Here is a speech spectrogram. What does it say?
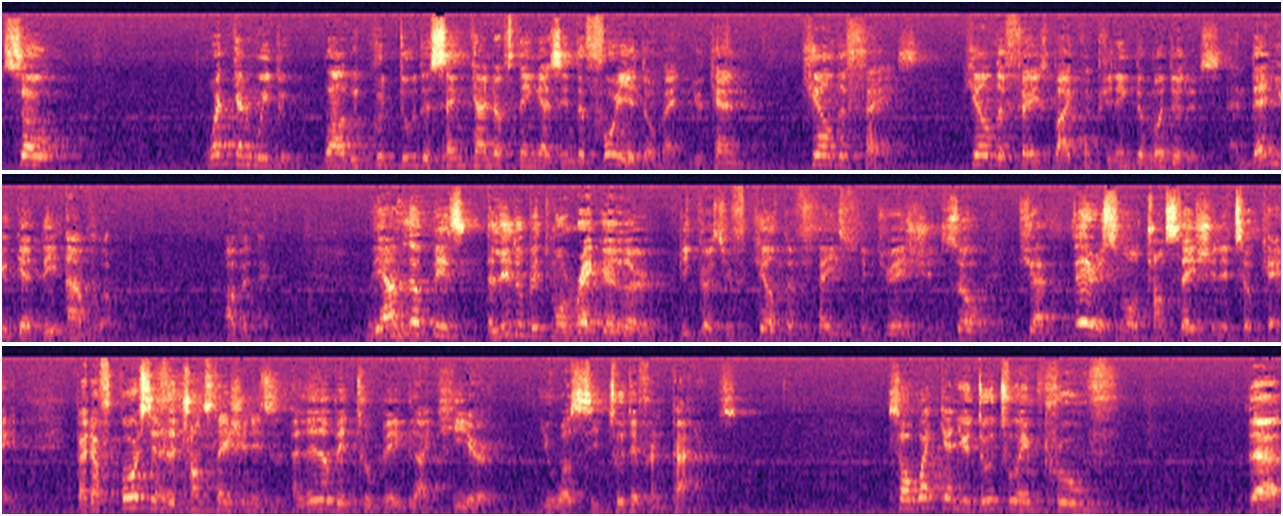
So what can we do? Well, we could do the same kind of thing as in the Fourier domain. You can kill the phase. Kill the phase by computing the modulus. And then you get the envelope over there. The envelope is a little bit more regular because you've killed the phase fluctuation. So if you have very small translation, it's okay. But of course, if the translation is a little bit too big, like here, you will see two different patterns. So what can you do to improve the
